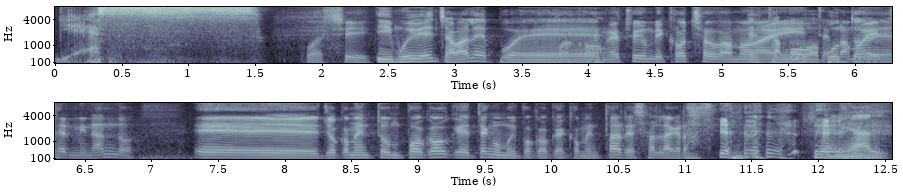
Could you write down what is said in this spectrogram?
Yes. Pues sí. Y muy bien, chavales, pues. Pues con esto y un bizcocho vamos, a ir, estamos a punto vamos a ir terminando. Eh, yo comento un poco que tengo muy poco que comentar, esa es la gracia de, de- Genial.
